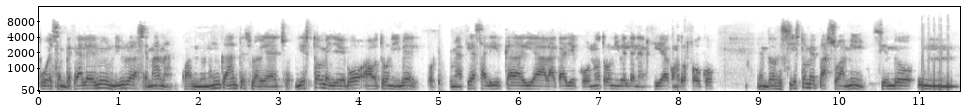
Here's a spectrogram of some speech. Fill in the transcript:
pues empecé a leerme un libro a la semana, cuando nunca antes lo había hecho. Y esto me llevó a otro nivel, porque me hacía salir cada día a la calle con otro nivel de energía, con otro foco. Entonces, si esto me pasó a mí, siendo un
